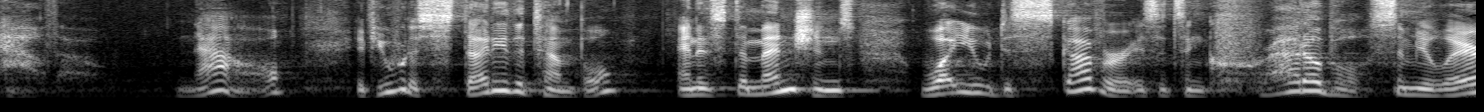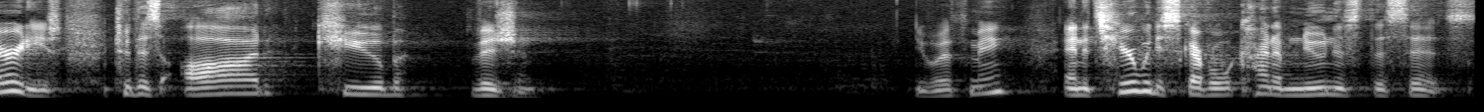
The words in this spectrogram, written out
Now, though, now if you were to study the temple and its dimensions, what you would discover is its incredible similarities to this odd cube vision. You with me? And it's here we discover what kind of newness this is.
